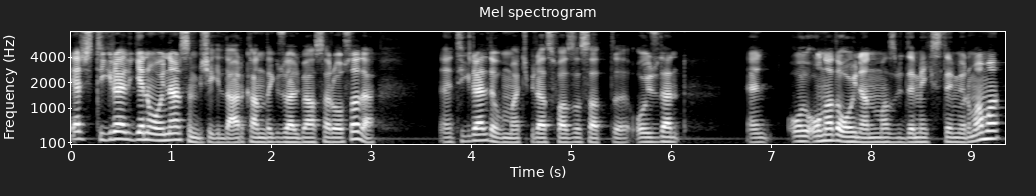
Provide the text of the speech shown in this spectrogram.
Gerçi Tigreal gene oynarsın bir şekilde arkanda güzel bir hasar olsa da. Yani Tigreal de bu maç biraz fazla sattı. O yüzden yani ona da oynanmaz bir demek istemiyorum ama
